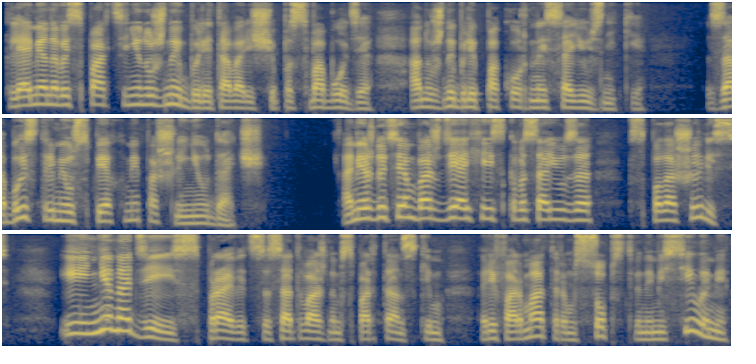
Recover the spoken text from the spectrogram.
Клеоменовой Спарте не нужны были товарищи по свободе, а нужны были покорные союзники. За быстрыми успехами пошли неудачи. А между тем вожди Ахейского союза всполошились и, не надеясь справиться с отважным спартанским реформатором собственными силами,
